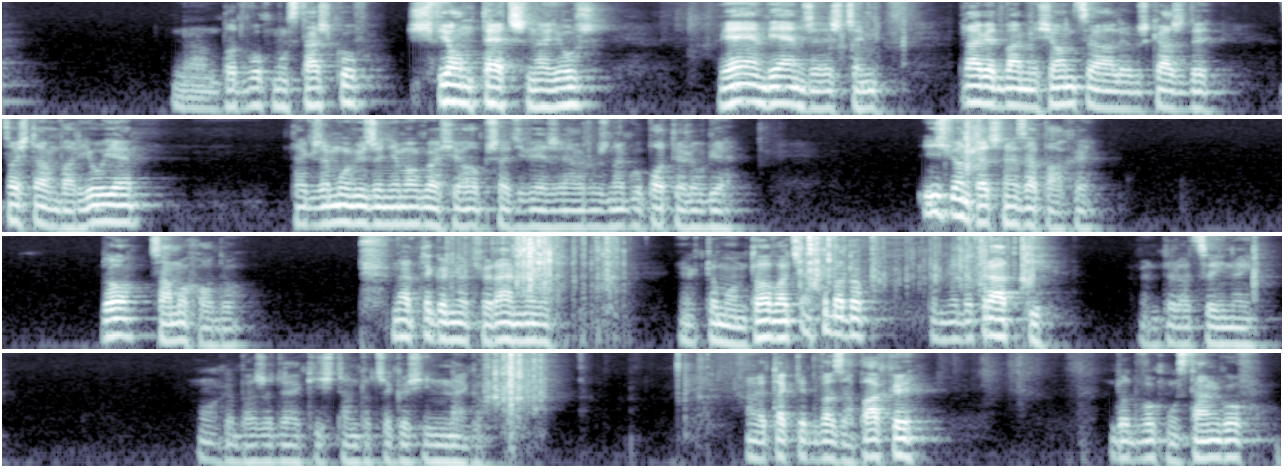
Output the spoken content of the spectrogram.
No, do dwóch mustaśków. Świąteczne już. Wiem, wiem, że jeszcze prawie dwa miesiące, ale już każdy coś tam wariuje. Także mówi, że nie mogła się oprzeć, wie, że ja różne głupoty lubię. I świąteczne zapachy. Do samochodu. Pff, Nawet tego nie otwierałem, nie wiem jak to montować. A chyba do, pewnie do kratki wentylacyjnej. No chyba, że do jakiejś tam do czegoś innego. Ale takie dwa zapachy do dwóch Mustangów.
